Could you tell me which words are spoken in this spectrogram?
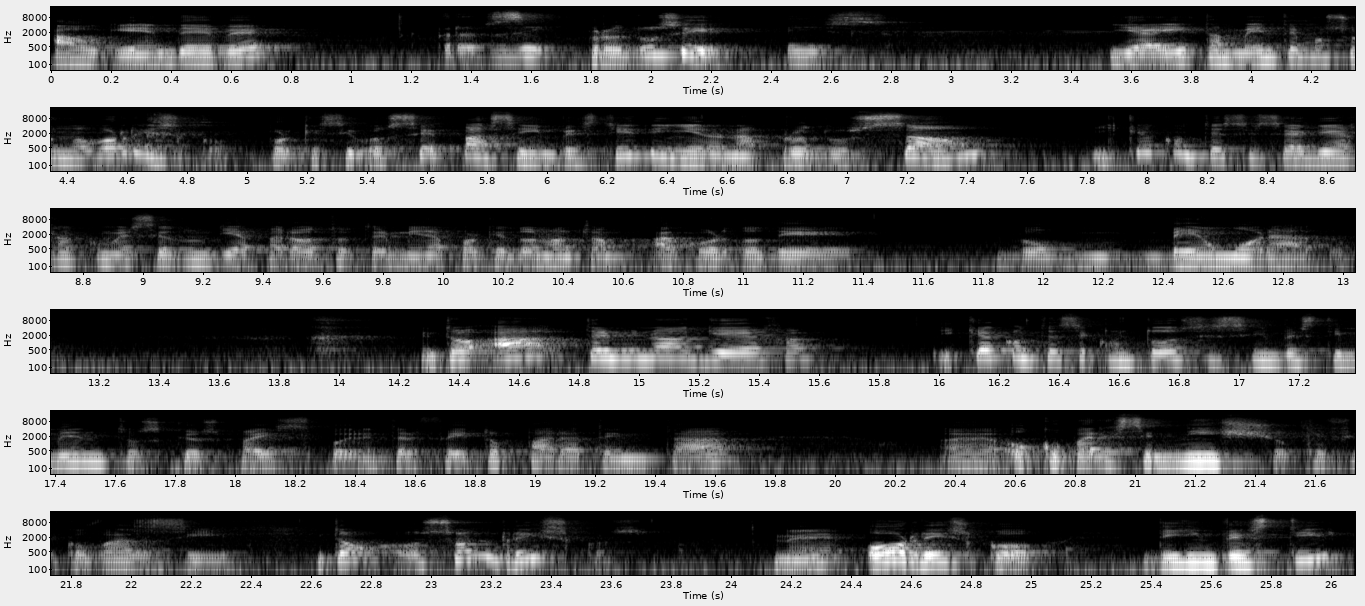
alguém deve produzir. produzir. Isso. E aí também temos um novo risco, porque se você passa a investir dinheiro na produção, e o que acontece se a guerra comercial de um dia para outro termina porque Donald Trump acordou de bem-humorado? Então, ah, terminou a guerra, e o que acontece com todos esses investimentos que os países podem ter feito para tentar eh, ocupar esse nicho que ficou vazio? Então, são riscos, né? O risco de investir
